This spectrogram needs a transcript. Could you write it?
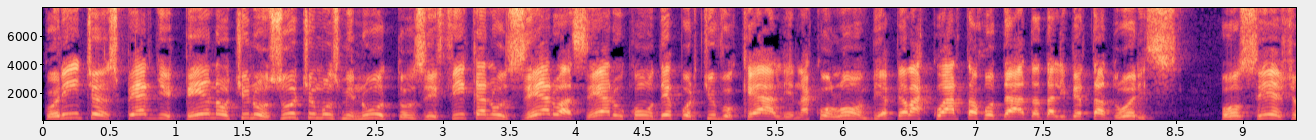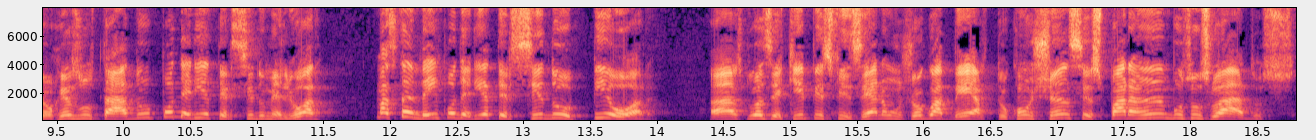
Corinthians perde pênalti nos últimos minutos e fica no 0 a 0 com o Deportivo Cali, na Colômbia, pela quarta rodada da Libertadores. Ou seja, o resultado poderia ter sido melhor, mas também poderia ter sido pior. As duas equipes fizeram um jogo aberto, com chances para ambos os lados,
